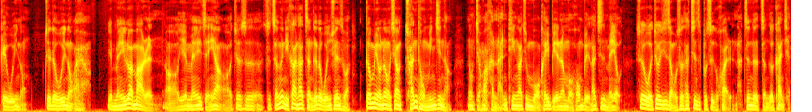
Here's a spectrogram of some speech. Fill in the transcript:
给吴怡农，觉得吴怡农哎呀也没乱骂人哦，也没怎样哦，就是整个你看他整个的文宣什么都没有那种像传统民进党那种讲话很难听啊，去抹黑别人、抹红别人，他其实没有。所以我就一直讲，我说他其实不是个坏人啊，真的整个看起来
